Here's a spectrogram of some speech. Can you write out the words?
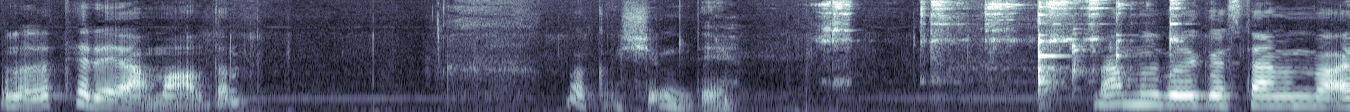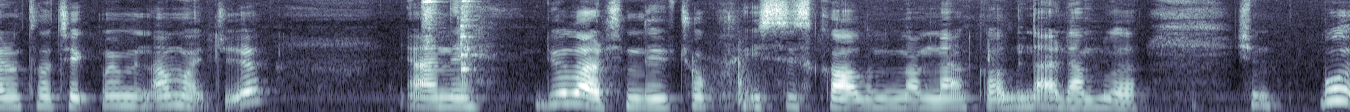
Buna da tereyağımı aldım. Bakın şimdi. Ben bunu böyle göstermem ve ayrıntılı çekmemin amacı yani diyorlar şimdi çok işsiz kaldım bilmem nereden kaldım nereden bulalım. Şimdi bu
